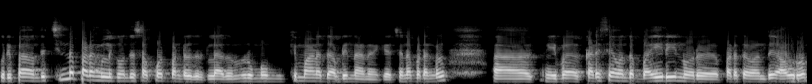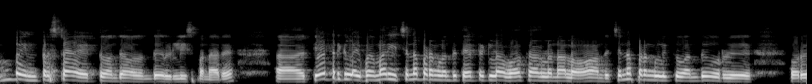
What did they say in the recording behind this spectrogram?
குறிப்பாக வந்து சின்ன படங்களுக்கு வந்து சப்போர்ட் பண்ணுறது இருக்குல்ல அது வந்து ரொம்ப முக்கியமானது அப்படின்னு நான் நினைக்கிறேன். சின்ன படங்கள் இப்போ கடைசியாக வந்து வந்த பைரின்னு ஒரு படத்தை வந்து அவர் ரொம்ப இன்ட்ரெஸ்டாக எடுத்து வந்து அவர் வந்து ரிலீஸ் பண்ணார். தியேட்டருக்குள்ள இப்போ இந்த மாதிரி சின்ன படங்கள் வந்து தியேட்டருக்குள்ள ஒர்க் ஆகலைனாலும் அந்த சின்ன படங்களுக்கு வந்து ஒரு ஒரு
